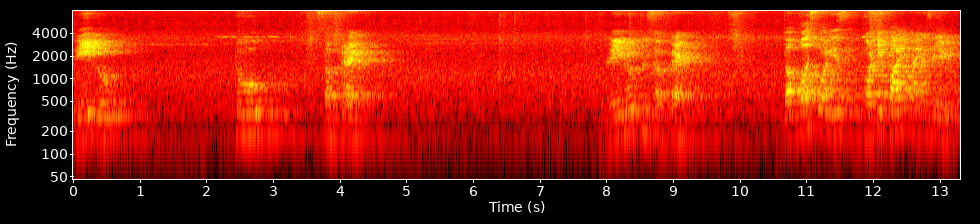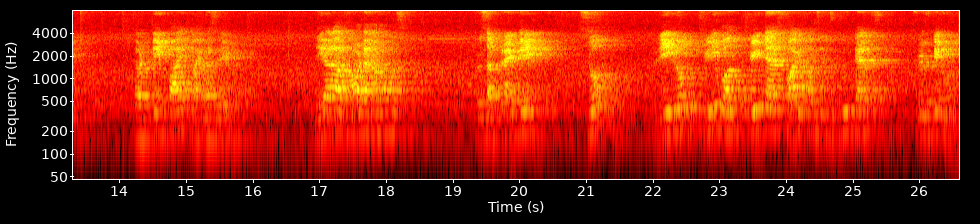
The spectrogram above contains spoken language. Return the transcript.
Regroup to subtract. Regroup to subtract. The first one is 35 minus 8. 35 minus 8. There are not enough to subtract it. So regroup 3 1 3 times 5 ones into 2 times 15 ones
